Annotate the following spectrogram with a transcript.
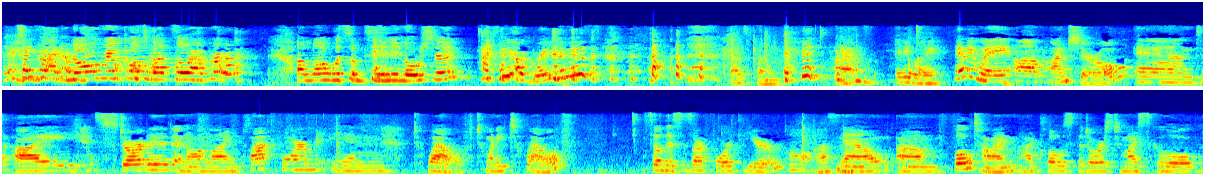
She's got no wrinkles whatsoever, along with some tanny lotion. See how great it is? That's funny. Um, anyway. Anyway, um, I'm Cheryl, and I started an online platform in 12, 2012. So this is our fourth year. Oh, awesome. Now, um, full time. I closed the doors to my school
